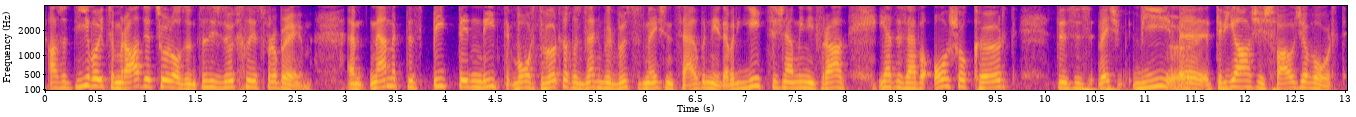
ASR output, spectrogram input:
Also die, die jetzt am Radio zulassen, das ist wirklich das Problem, ähm, nehmt das bitte nicht wortwörtlich, was wir wissen es meistens selber nicht. Aber jetzt ist auch meine Frage. Ich habe das eben auch schon gehört, dass es, weißt, wie, äh, Triage ist das falsche Wort.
